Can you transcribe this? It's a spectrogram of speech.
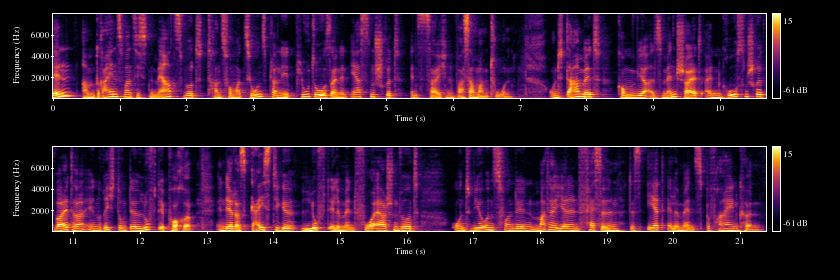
Denn am 23. März wird Transformationsplanet Pluto seinen ersten Schritt ins Zeichen Wassermann tun. Und damit kommen wir als Menschheit einen großen Schritt weiter in Richtung der Luftepoche, in der das geistige Luftelement vorherrschen wird und wir uns von den materiellen Fesseln des Erdelements befreien können.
